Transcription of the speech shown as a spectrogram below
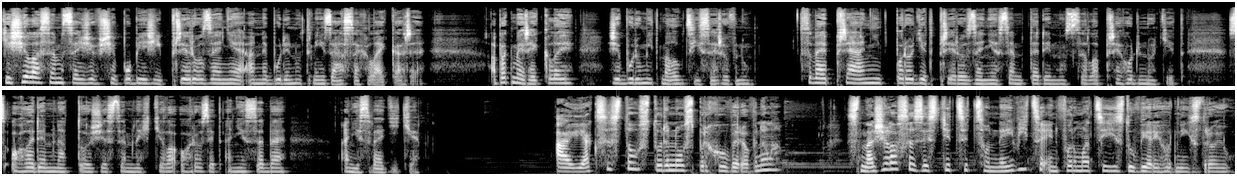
Těšila jsem se, že vše poběží přirozeně a nebude nutný zásah lékaře. A pak mi řekli, že budu mít malou císařovnu. Své přání porodit přirozeně jsem tedy musela přehodnotit s ohledem na to, že jsem nechtěla ohrozit ani sebe, ani své dítě. A jak se s tou studenou sprchou vyrovnala? Snažila se zjistit si co nejvíce informací z důvěryhodných zdrojů.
